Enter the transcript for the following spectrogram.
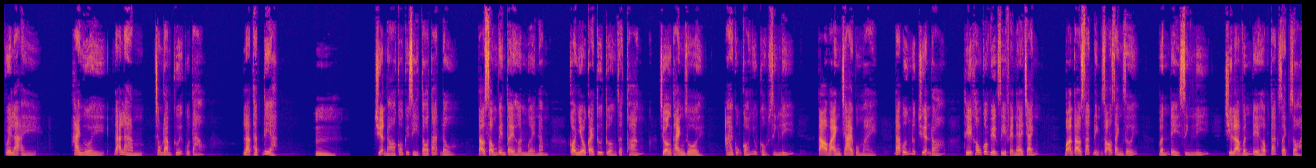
Với lại, hai người đã làm trong đám cưới của tao. Là thật đi à? Ừ, chuyện đó có cái gì to tát đâu. Tao sống bên Tây hơn 10 năm, có nhiều cái tư tưởng rất thoáng. Trưởng thành rồi, ai cũng có nhu cầu sinh lý. Tao và anh trai của mày đáp ứng được chuyện đó thì không có việc gì phải né tránh. Bọn tao xác định rõ ranh giới Vấn đề sinh lý chỉ là vấn đề hợp tác rạch ròi.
